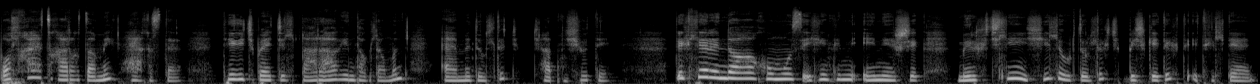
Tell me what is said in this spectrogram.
булхайц гарга замыг хайх ёстой. Тэгж байж л дараагийн тоглоомонд амьд үлдэж чадна шүү дээ. Тэгэхээр энд байгаа хүмүүс ихэнх нь энэ шиг мэрэгчлийн шил үрдүүлэгч биш гэдэгт итгэлтэй байна.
